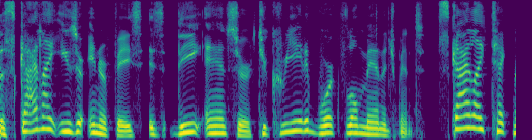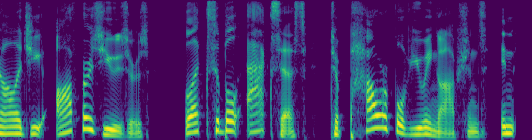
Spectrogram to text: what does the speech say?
The Skylight user interface is the answer to creative workflow management. Skylight technology offers users flexible access to powerful viewing options in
